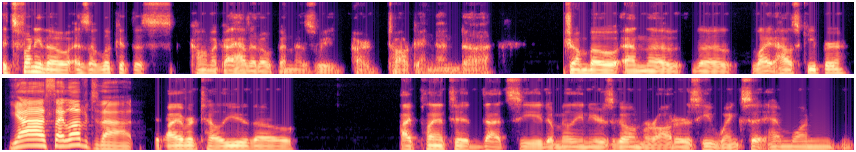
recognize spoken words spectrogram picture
It's funny though, as I look at this comic, I have it open as we are talking, and uh Jumbo and the the lighthouse keeper. Yes, I loved that. Did I ever tell you though? I planted that seed a million years ago in Marauders. He winks at him one.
